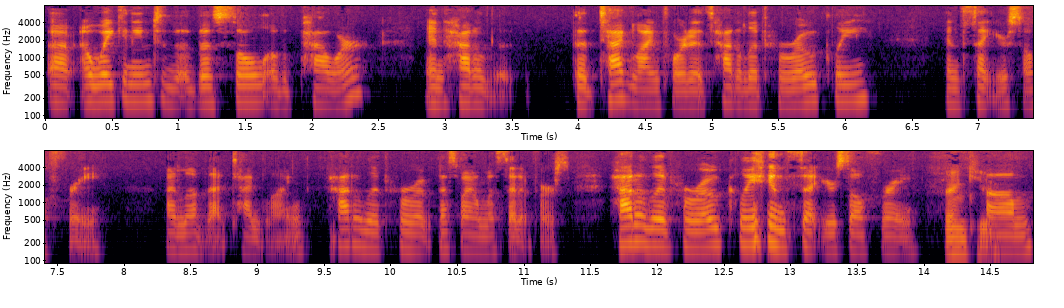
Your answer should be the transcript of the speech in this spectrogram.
uh, Awakening to the, the Soul of the Power, and how to, the tagline for it is How to Live Heroically and Set Yourself Free. I love that tagline. How to live heroic. That's why I almost said it first. How to live heroically and set yourself free. Thank you. Um,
